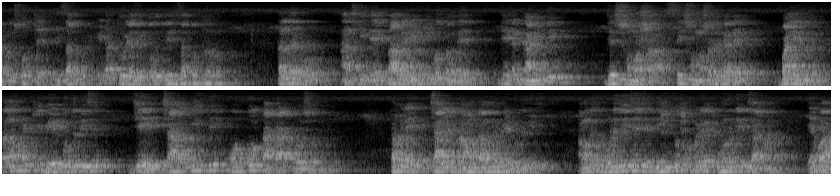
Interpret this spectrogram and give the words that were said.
খরচ করতে হিসাব করি? এটা তৈরি পদ্ধতি হিসাব করতে হবে। তাহলে দেখো, আজকে তাহলে এটা কি করতে হবে? যে এটা গাণিতিক যে সমস্যা, সেই সমস্যাটাকে বানিয়ে নিতে হবে। তাহলে আমাকে কি বের করতে দিয়েছে? যে চাল কিনতে কত টাকা খরচ হবে। তাহলে চালের দামটা আমাকে বের করতে এবার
